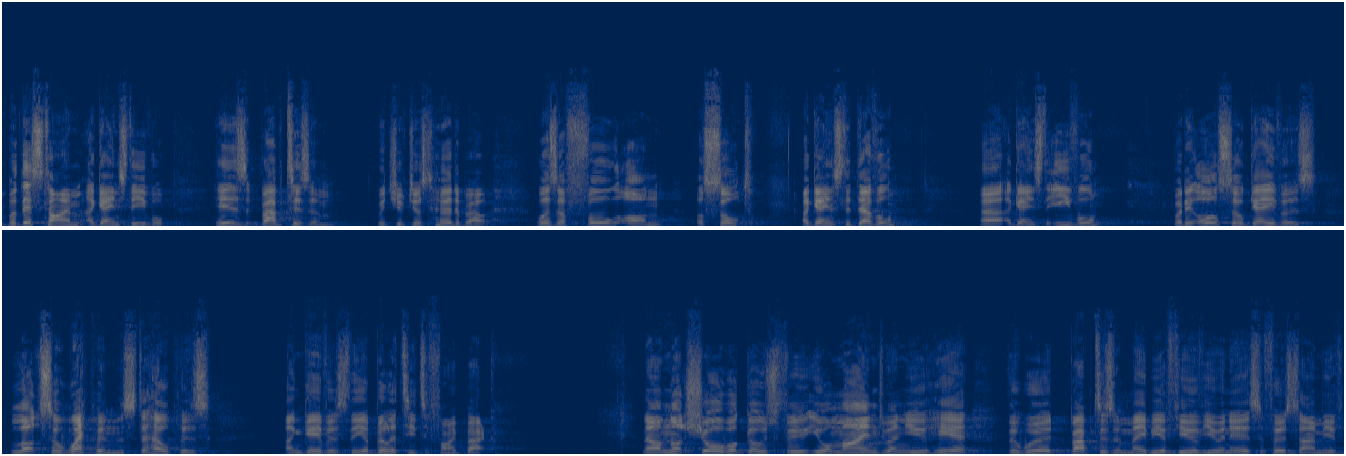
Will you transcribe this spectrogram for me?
but this time against evil. His baptism, which you've just heard about, was a full on assault against the devil, uh, against evil, but it also gave us lots of weapons to help us and gave us the ability to fight back. Now, I'm not sure what goes through your mind when you hear the word baptism. Maybe a few of you in here, it's the first time you've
